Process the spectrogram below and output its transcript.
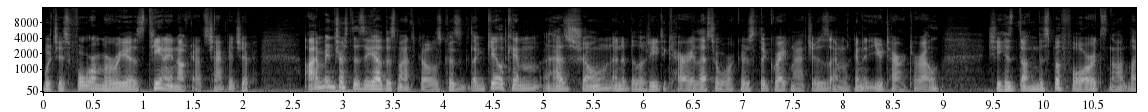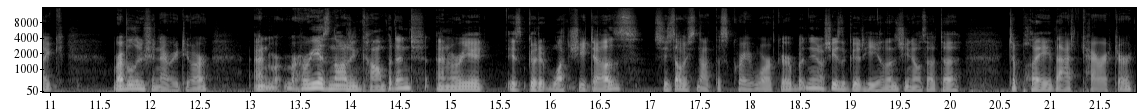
which is for Maria's TNA Knockouts Championship. I'm interested to see how this match goes because like Gail Kim has shown an ability to carry lesser workers to great matches. I'm looking at you, Taryn Terrell. She has done this before. It's not like revolutionary to her. And Maria's not incompetent, and Maria is good at what she does. She's obviously not this great worker, but you know she's a good heel and she knows how to to play that character.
